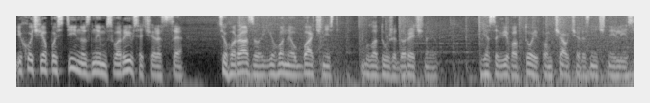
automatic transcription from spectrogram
і хоч я постійно з ним сварився через це, цього разу його необачність була дуже доречною. Я завів авто і помчав через нічний ліс.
